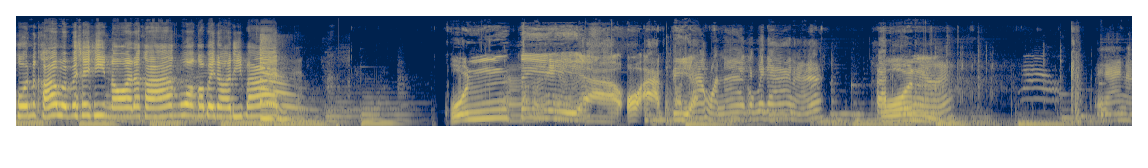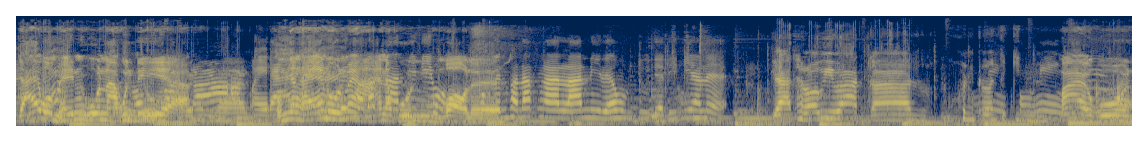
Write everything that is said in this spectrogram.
คุณคะมันไม่ใช่ที่นอนนะคะ ง่วงก็ไปนอนที่บ้าน คุณเตี้ยออ่างเตี้ยหัวหน้าก็ไม่ได้นะคุณไม่ได้นะอย่าให้ผมเห็นคุณนะคุณเตี้ย ไม่ได้ผมยังแพ้นูนไม่หายนะคุณผมบอกเลผมยเป็นพนักงานร้านนี้แล้วผมอยู่แต่ที่เนี่ยแหละอย่าทะเลาะวิวาทกัน คนกำลังจะกิน ไม่คุณ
